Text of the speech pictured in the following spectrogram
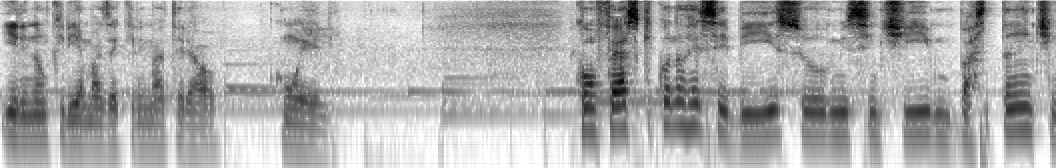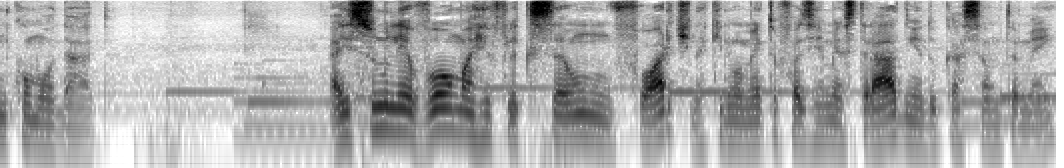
e ele não queria mais aquele material com ele. Confesso que quando eu recebi isso, me senti bastante incomodado. Isso me levou a uma reflexão forte. Naquele momento eu fazia mestrado em educação também.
